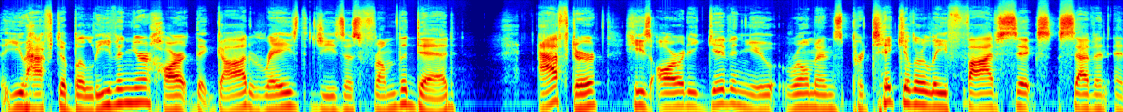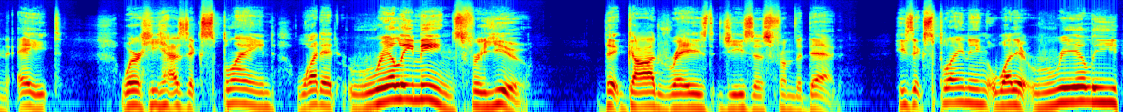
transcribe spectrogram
that you have to believe in your heart that God raised Jesus from the dead after he's already given you Romans, particularly 5, 6, 7, and 8, where he has explained what it really means for you that God raised Jesus from the dead. He's explaining what it really,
